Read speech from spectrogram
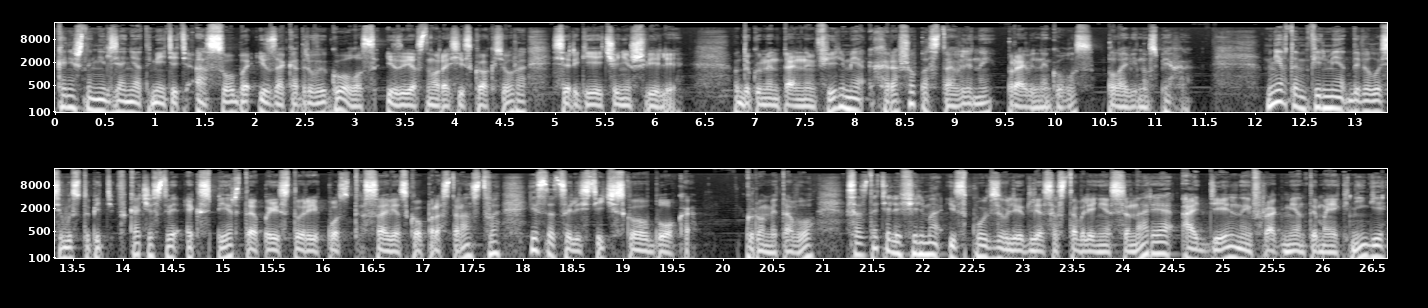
Конечно, нельзя не отметить особо и закадровый голос известного российского актера Сергея Чанишвили. В документальном фильме хорошо поставленный правильный голос – половина успеха. Мне в этом фильме довелось выступить в качестве эксперта по истории постсоветского пространства и социалистического блока. Кроме того, создатели фильма использовали для составления сценария отдельные фрагменты моей книги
